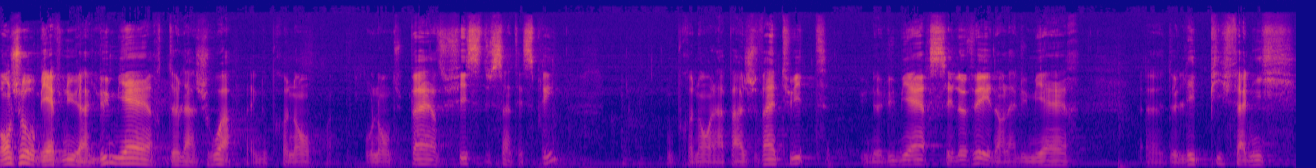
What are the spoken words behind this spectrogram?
Bonjour, bienvenue à Lumière de la joie. Et nous prenons au nom du Père, du Fils, du Saint-Esprit. Nous prenons à la page 28, une lumière s'est levée dans la lumière euh, de l'Épiphanie.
